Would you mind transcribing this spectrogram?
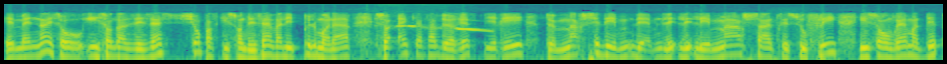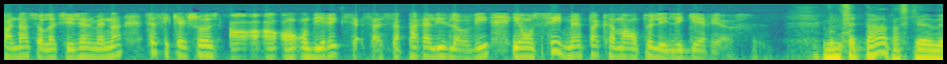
et maintenant, ils sont, ils sont dans des institutions parce qu'ils sont des invalides pulmonaires. Ils sont incapables de respirer, de marcher des, les, marches sans être essoufflés. Ils sont vraiment dépendants sur l'oxygène maintenant. Ça, c'est quelque chose, on, dirait que ça, paralyse leur vie et on sait même pas comment on peut les, les guérir. Vous me faites peur parce que M.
